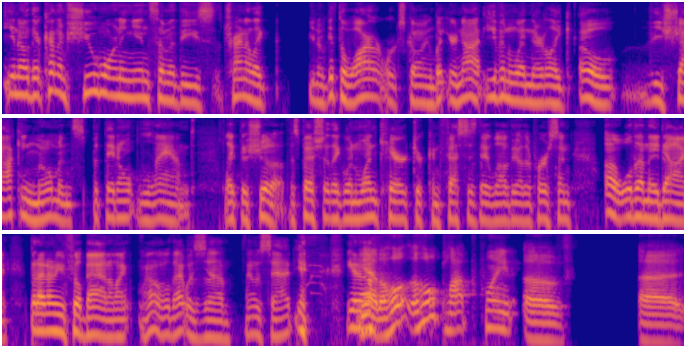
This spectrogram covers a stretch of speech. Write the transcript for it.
you know they're kind of shoehorning in some of these trying to like you know get the fireworks going but you're not even when they're like oh these shocking moments but they don't land like they should have especially like when one character confesses they love the other person oh well then they die but i don't even feel bad. I'm like oh well, that was uh that was sad. You know? yeah the whole the whole plot point of uh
